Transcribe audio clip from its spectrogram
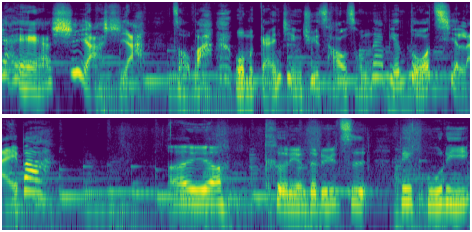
呀呀，是呀是呀，走吧，我们赶紧去草丛那边躲起来吧。哎呀，可怜的驴子被狐狸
